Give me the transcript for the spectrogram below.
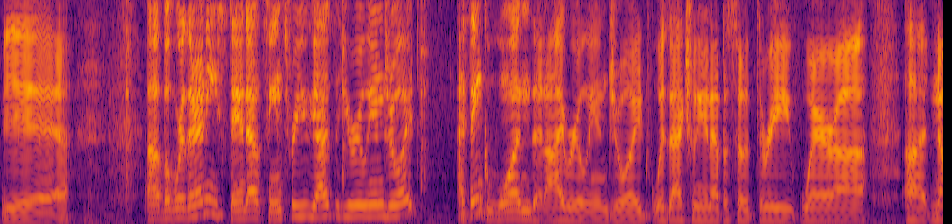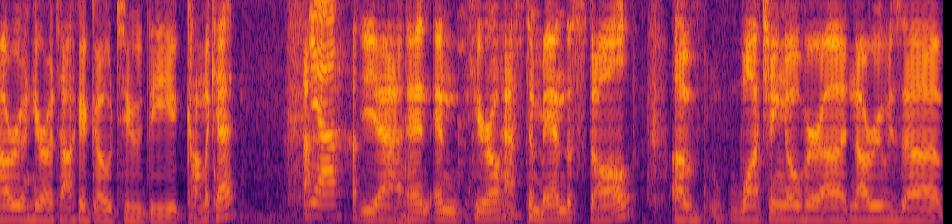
Yeah. Uh, but were there any standout scenes for you guys that you really enjoyed? I think one that I really enjoyed was actually in episode three, where uh, uh, Naru and Hirotaka go to the Comiket. Yeah. Yeah, and and Hiro has to man the stall of watching over uh, Naru's uh,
